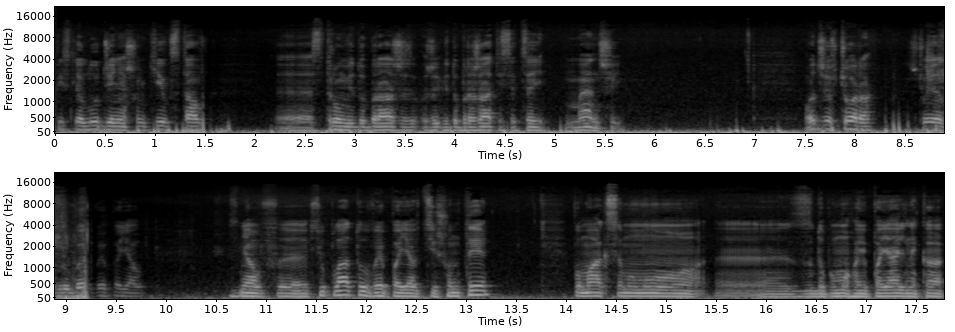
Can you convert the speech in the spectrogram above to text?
Після лудження шунтів став е, струм відображ... відображатися цей менший. Отже, вчора, що я зробив, випаяв. Зняв е, всю плату, випаяв ці шунти по максимуму е, з допомогою паяльника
